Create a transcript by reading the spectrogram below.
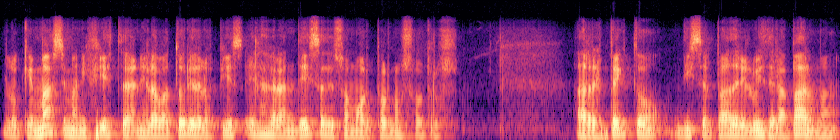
lo que más se manifiesta en el lavatorio de los pies es la grandeza de su amor por nosotros. Al respecto, dice el padre Luis de la Palma,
